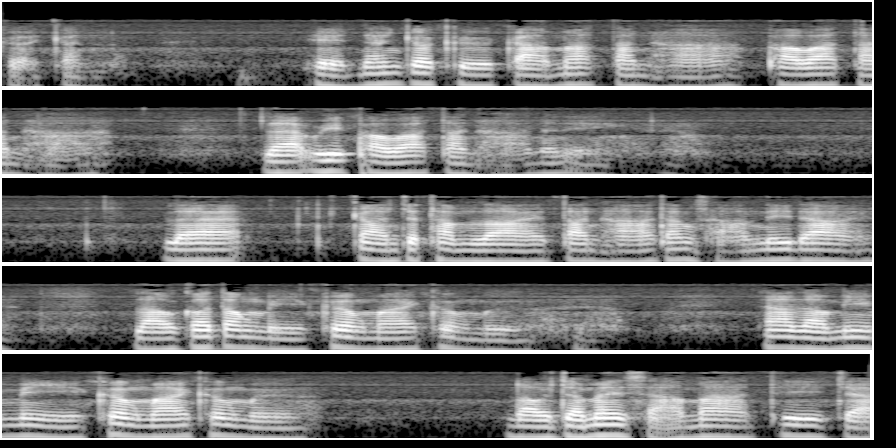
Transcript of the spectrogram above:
เกิดกัน เหตุนั้นก็คือกามตัณหาภาวะตัณหา และวิภาวะตัณหานั่นเอง และการจะทำลายตัณหาทั้งสามนี้ได้ เราก็ต้องมีเครื่องไม้เครื่องมือ ถ้าเรามีมีเครื่องไม้เครื่องมือ เราจะไม่สามารถที่จะ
